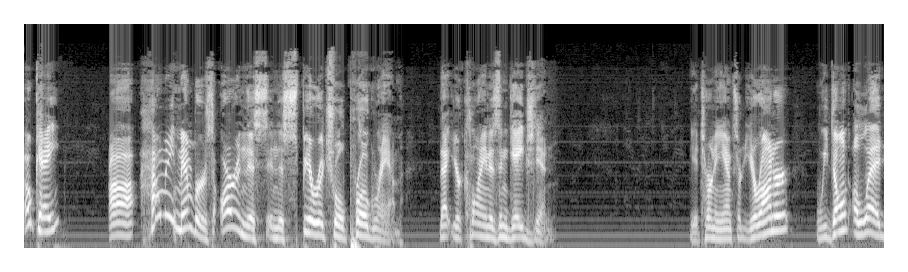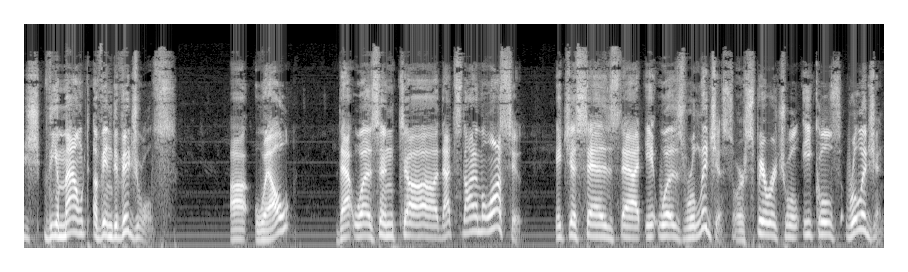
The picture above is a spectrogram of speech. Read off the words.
"Okay, uh, how many members are in this in this spiritual program that your client is engaged in?" The attorney answered, "Your Honor, we don't allege the amount of individuals." Uh, well, that wasn't. Uh, that's not in the lawsuit. It just says that it was religious or spiritual equals religion.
